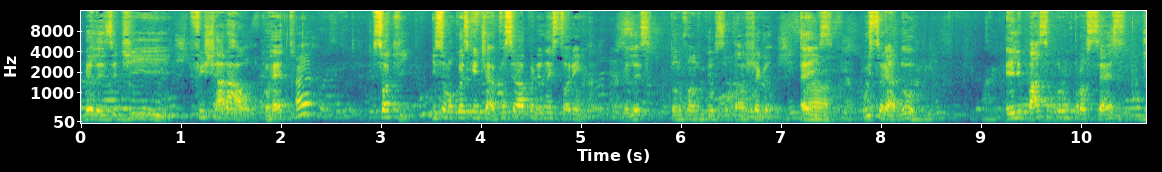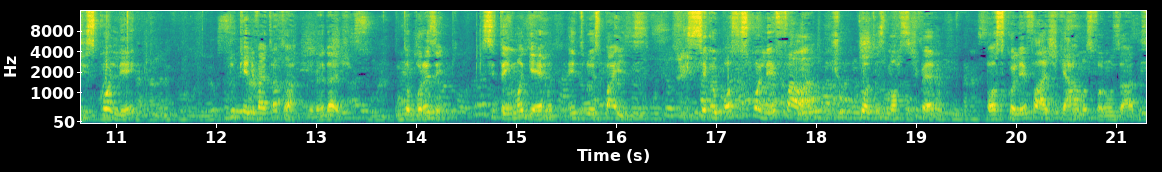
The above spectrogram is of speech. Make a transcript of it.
beleza, de fichar a aula, correto? É. Só que, isso é uma coisa que a gente, você vai aprender na história ainda, beleza? Tô não falando que você tá chegando. É Ah. isso. O historiador, ele passa por um processo de escolher do que ele vai tratar, não é verdade? Então, por exemplo, se tem uma guerra entre dois países, se- eu posso escolher falar de quantas mortes tiveram, posso escolher falar de que armas foram usadas,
